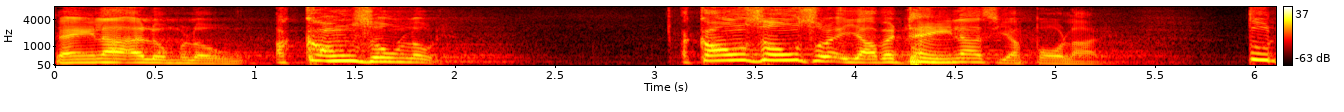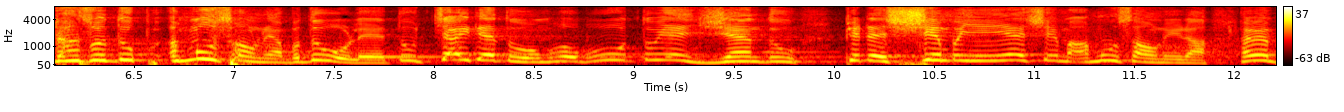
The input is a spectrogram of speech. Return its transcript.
ဒန်ရီလာအဲ့လိုမလုပ်ဘူးအကောင်းဆုံးလုပ်တယ်အကောင်းဆုံးဆိုတဲ့အရာပဲဒန်ရီလာစီကပေါ်လာတယ် သူဒါဆိုသူအမှုဆောင်နေတာဘသူ့ကိုလဲသူကြိုက်တဲ့သူကိုမဟုတ်ဘူးသူရဲ့ယန်သူဖြစ်တဲ့ရှင်ဘုရင်ရဲ့ရှေ့မှာအမှုဆောင်နေတာဒါပေမဲ့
